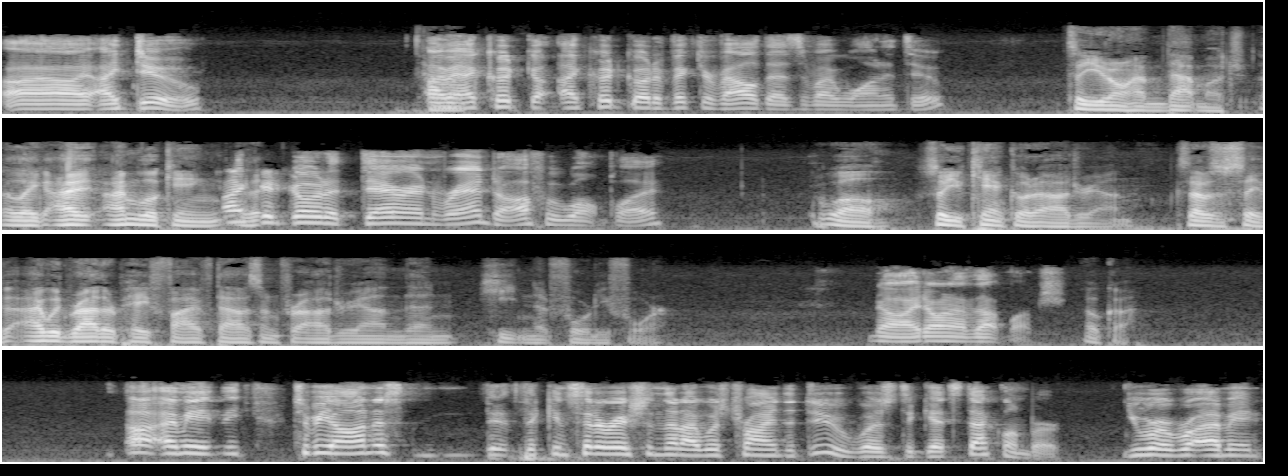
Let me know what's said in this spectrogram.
Uh, I do. I mean, I could go, I could go to Victor Valdés if I wanted to. So you don't have that much. Like I, I'm looking. I could go to Darren Randolph, who won't play. Well, so you can't go to Adrian because I was gonna say I would rather pay five thousand for Adrian than Heaton at forty four. No, I don't have that much. Okay. Uh, I mean, to be honest, the, the consideration that I was trying to do was to get Stekelenburg. You were, I mean,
